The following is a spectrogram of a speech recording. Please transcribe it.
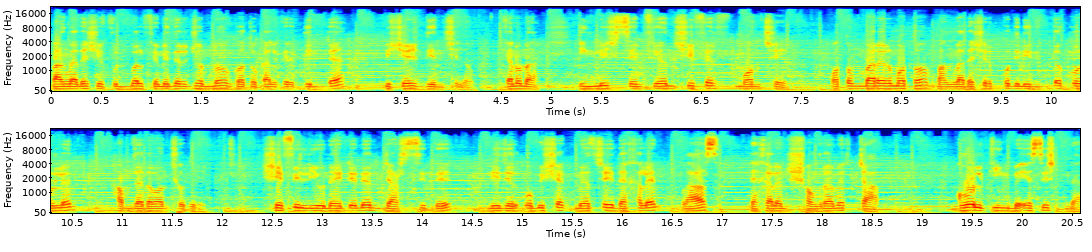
বাংলাদেশি ফুটবল প্রেমীদের জন্য গতকালকের দিনটা বিশেষ দিন ছিল। কেননা, ইংলিশ চ্যাম্পিয়নশিপের মঞ্চে প্রথমবারের মতো বাংলাদেশের প্রতিনিধিত্ব করলেন হামজা দেওয়ান চৌধুরী। শেফিল্ড ইউনাইটেডের জার্সিতে নিজের অভিষেক ম্যাচে দেখালেন ক্লাস দেখালেন সংগ্রামের চাপ। গোল কিংবা অ্যাসিস্ট না।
